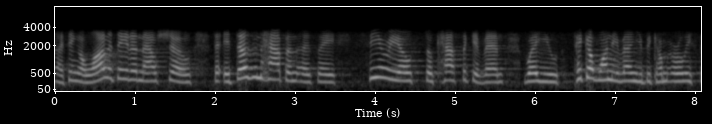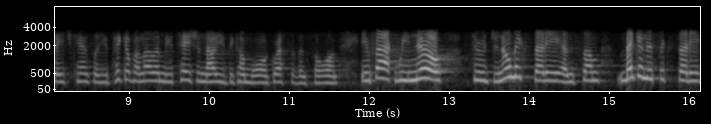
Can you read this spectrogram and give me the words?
I think a lot of data now show that it doesn't happen as a serial stochastic event where you pick up one event, you become early stage cancer, you pick up another mutation, now you become more aggressive and so on. In fact, we know through genomic study and some mechanistic study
